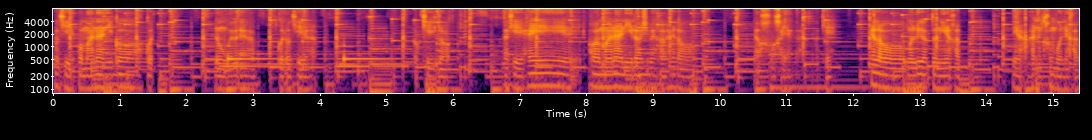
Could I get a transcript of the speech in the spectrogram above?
โอเคพอมาหน้านี้ก็กดลงไปก็ได้ครับ กดโอเคครับ โอเครอโอเคให้พอมาหน้านี้แล้วใช่ไหมครับ ให้เราเดี๋ยวขาขยับกันโอเค ให้เรามาเลือกตัวนี้นะครับ เนี่ยอันข้างบนนะครับ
